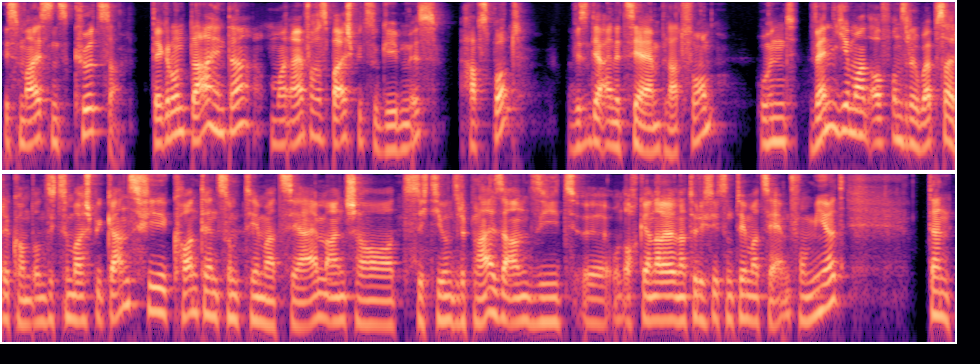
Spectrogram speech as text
ist meistens kürzer. Der Grund dahinter, um ein einfaches Beispiel zu geben, ist HubSpot. Wir sind ja eine CRM-Plattform und wenn jemand auf unsere Webseite kommt und sich zum Beispiel ganz viel Content zum Thema CRM anschaut, sich die unsere Preise ansieht äh, und auch generell natürlich sich zum Thema CRM informiert, dann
